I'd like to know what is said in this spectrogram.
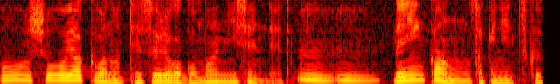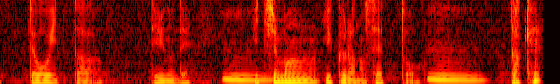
交渉役場の手数料が5万2000でとか。うんうん。で印鑑を先に作っておいたっていうので、うん。1万いくらのセットうん。だけ、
